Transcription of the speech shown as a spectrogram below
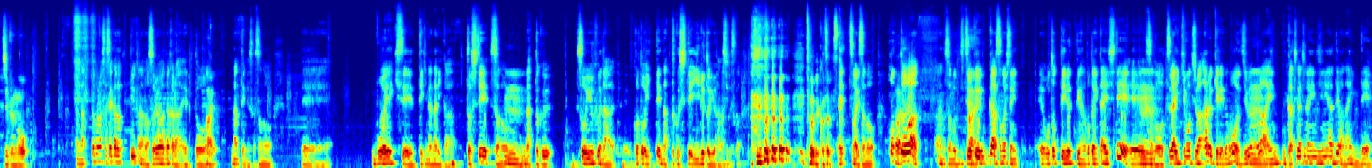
自分を。納得のさせ方っていうふうなのは、それはだから、えっと、はい。なんていうんですか、その、えー、防衛規制的な何かとして、その、うん納得、そういうふうなことを言って納得しているという話ですか？どういうことですか？え、つまりその、本当は、あの、その実力がその人に、え劣っているっていうようなことに対して、えーうん。その辛い気持ちはあるけれども、自分はエンガチガチのエンジニアではないんで、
